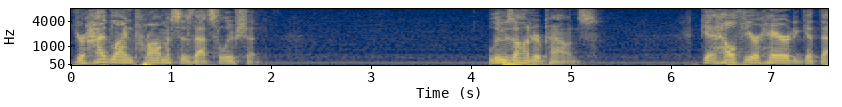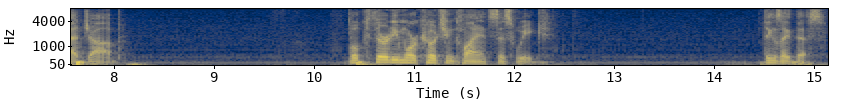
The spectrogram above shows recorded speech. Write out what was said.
Your headline promises that solution. Lose 100 pounds. Get healthier hair to get that job book 30 more coaching clients this week. Things like this.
